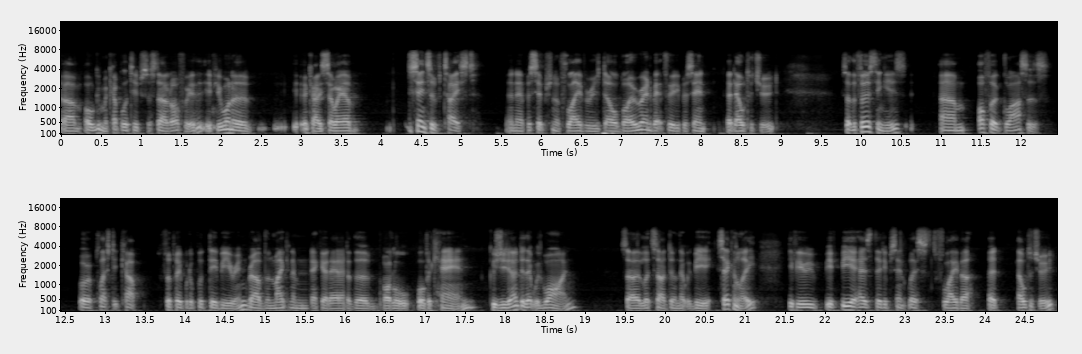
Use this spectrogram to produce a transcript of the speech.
um, I'll give them a couple of tips to start off with. If you want to, okay, so our sense of taste and our perception of flavour is dulled by around about 30% at altitude. So the first thing is um, offer glasses or a plastic cup for people to put their beer in rather than making them neck it out of the bottle or the can because you don't do that with wine. So let's start doing that with beer. Secondly, if you if beer has 30% less flavour at altitude,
